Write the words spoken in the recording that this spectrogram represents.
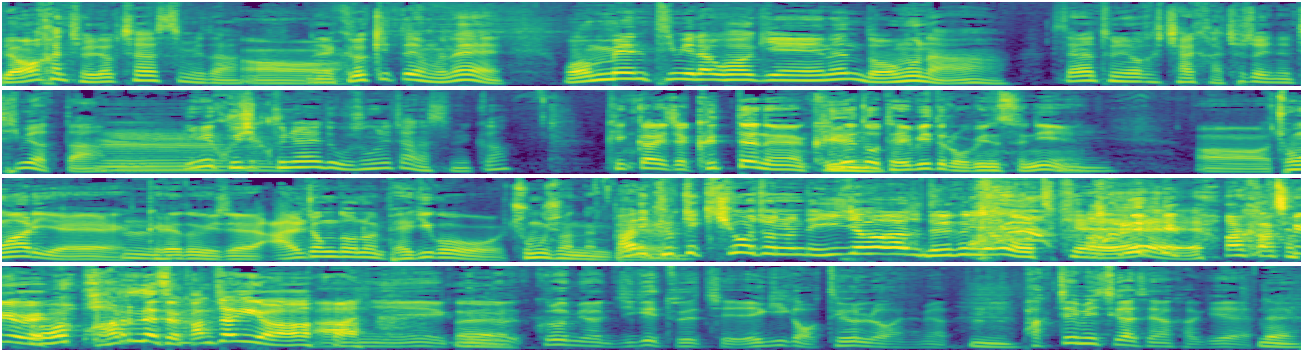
명확한 전력 차였습니다. 어. 네, 그렇기 때문에 원맨 팀이라고 하기에는 너무나 샌안토니오가 잘 갖춰져 있는 팀이었다. 음. 이미 99년에도 우승을 했지 않았습니까? 그러니까 이제 그때는 그래도 데이비드 로빈슨이 음. 어, 종아리에 음. 그래도 이제 알 정도는 박히고 주무셨는데. 아니 그렇게 키워줬는데 이제 와가지고 늙으려면 어떡해? 아, 갑자기 왜 화를 내세요? 깜짝이야. 아니 그, 네. 그러면 이게 도대체 얘기가 어떻게 흘러가냐면 음. 박재민 씨가 생각하기에 네.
